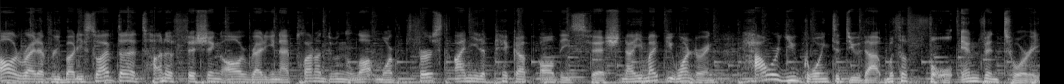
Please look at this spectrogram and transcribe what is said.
Alright everybody, so I've done a ton of fishing already and I plan on doing a lot more, but first I need to pick up all these fish. Now you might be wondering, how are you going to do that with a full inventory?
